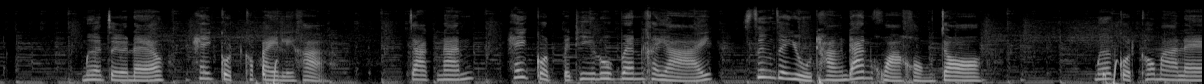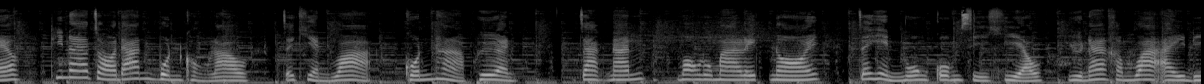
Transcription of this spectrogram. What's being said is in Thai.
เมื่อเจอแล้วให้กดเข้าไปเลยค่ะ จากนั้นให้กดไปที่รูปแว่นขยาย ซึ่งจะอยู่ทางด้านขวาของจอ เมื่อกดเข้ามาแล้ว ที่หน้าจอด้านบนของเรา จะเขียนว่า ค้นหาเพื่อน จากนั้นมองลงมาเล็กน้อย จะเห็นวงกลมสีเขียวอยู่หน้าคำว่า ID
